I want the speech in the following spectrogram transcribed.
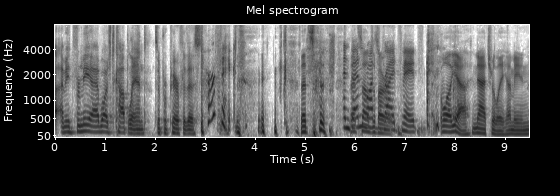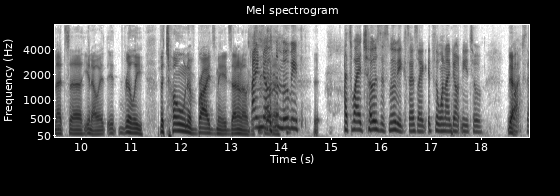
I mean, for me, I watched Copland to prepare for this. Perfect. That's And That Ben sounds watched about right. Bridesmaids. well, yeah, naturally. I mean, that's uh, you know, it, it really the tone of Bridesmaids. I don't know. I know kinda- the movie. That's why I chose this movie because I was like, it's the one I don't need to Yeah. watch. So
